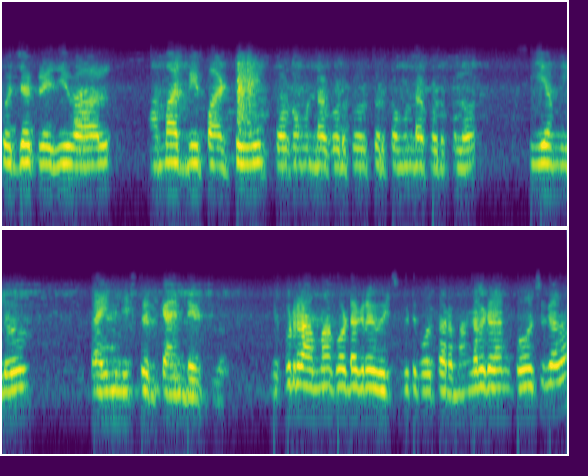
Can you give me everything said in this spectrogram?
కొద్దిగా క్రేజీవాల్ ఆమ్ ఆద్మీ పార్టీ తోకముండా కొడుకు తుర్కముండా కొడుకులు సీఎంలు ప్రైమ్ మినిస్టర్ క్యాండిడేట్లు. ఎప్పుడు రా అమ్మ కోటగ్ర విడిచిపెట్టిపోతారు. మంగళగ్రహం పోవచ్చు కదా?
